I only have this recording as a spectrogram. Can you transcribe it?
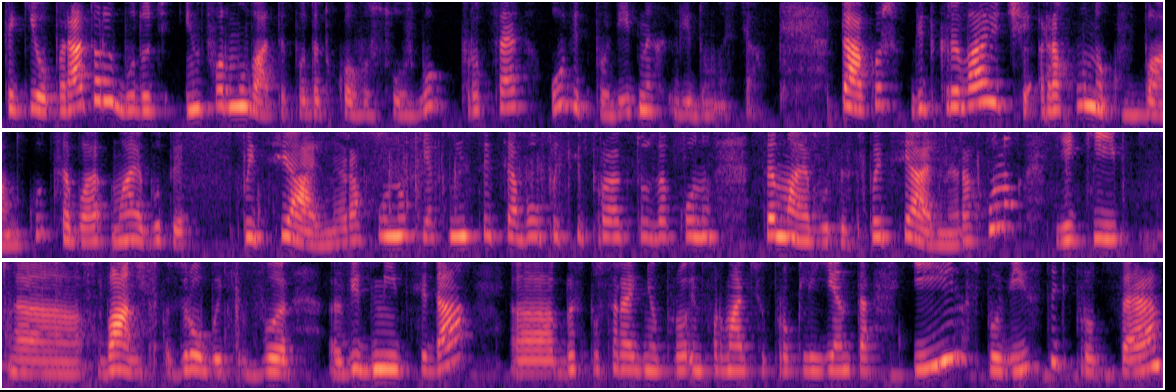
такі оператори будуть інформувати податкову службу про це у відповідних відомостях. Також відкриваючи рахунок в банку, це має бути спеціальний рахунок, як міститься в описі проекту закону. Це має бути спеціальний рахунок, який е, банк зробить в відмітці да, е, безпосередньо про інформацію про клієнта і сповістить про це,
